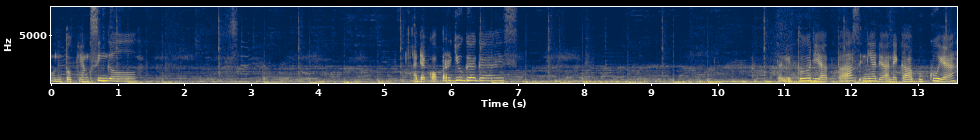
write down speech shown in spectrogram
untuk yang single. Ada koper juga guys dan itu di atas. Ini ada aneka buku ya.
